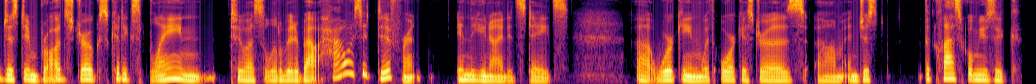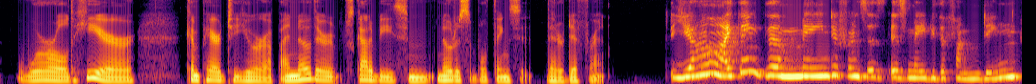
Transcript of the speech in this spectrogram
just in broad strokes could explain to us a little bit about how is it different in the United States, uh, working with orchestras um, and just the classical music world here compared to Europe? I know there's got to be some noticeable things that are different. Yeah, I think the main difference is, is maybe the funding.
